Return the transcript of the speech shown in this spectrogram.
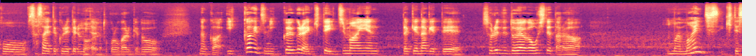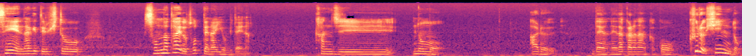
こう支えてくれてるみたいはない。ところがあるけど、なんか1ヶ月に1回ぐらい来て1万円だけ投げてそれでドヤ顔してたらお前毎日来て1,000円投げてる人そんな態度取ってないよみたいな感じのもあるだよね。だからなんかこう来る頻度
